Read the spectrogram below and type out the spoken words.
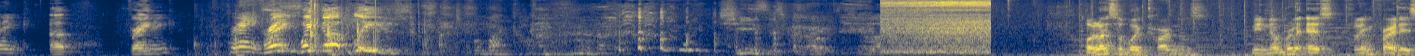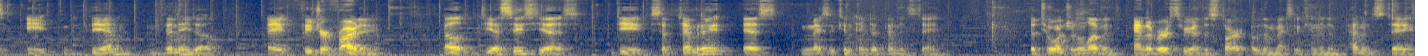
Uh, Frank. Frank. Frank, Frank, wake up, please! Oh my god. Jesus Christ. Hola Savoy Cardinals. Mi nombre es Frank Fridays y bienvenido a Feature Friday. El 16 de septiembre es Mexican Independence Day. The 211th anniversary of the start of the Mexican Independence Day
